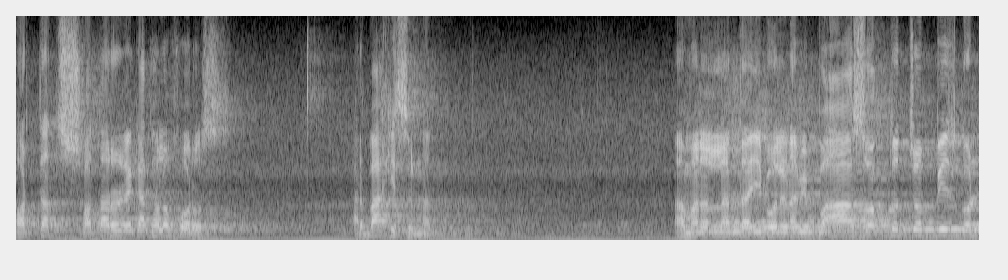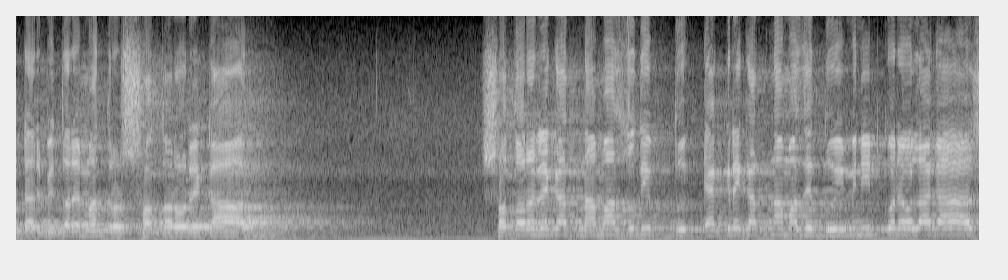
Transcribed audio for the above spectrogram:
অর্থাৎ সতেরো রেখাত হলো ফরজ। আর বাকি সুন্নাত? আমার আল্লাহ তাই বলেন, আমি পাঁচ অক্ত চব্বিশ ঘণ্টার ভিতরে মাত্র সতেরো রেখাত সতেরো রেখাত নামাজ যদি এক রেখাত নামাজে দুই মিনিট করেও লাগাস,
